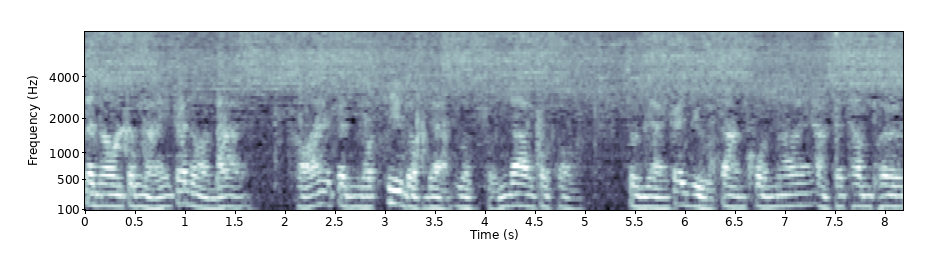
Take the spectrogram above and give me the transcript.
จะนอนตรงไหนก็นอนได้ ขอให้เป็นหลบที่หลบแดดหลบฝนได้ก็พอ ส่วนใหญ่ก็อยู่ตามคนไม้อาจจะทำเพิง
